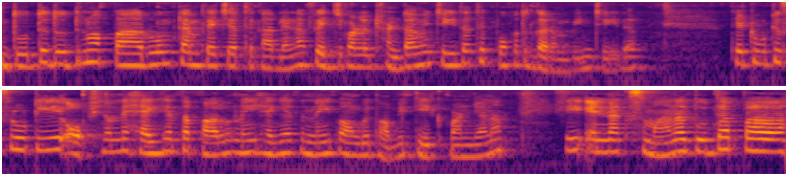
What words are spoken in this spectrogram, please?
ਦੁੱਧ ਦੁੱਧ ਨੂੰ ਆਪਾਂ ਰੂਮ ਟੈਂਪਰੇਚਰ ਤੇ ਕਰ ਲੈਣਾ। ਫ੍ਰਿਜ ਵਾਲਾ ਠੰਡਾ ਵੀ ਨਹੀਂ ਚਾਹੀਦਾ ਤੇ ਬਹੁਤ ਗਰਮ ਵੀ ਨਹੀਂ ਚਾਹੀਦਾ। ਤੇ ਟੂਟੀ ਫਰੂਟੀ ਇਹ ਆਪਸ਼ਨਲ ਨੇ, ਹੈਗੀਆਂ ਤਾਂ ਪਾ ਲਓ, ਨਹੀਂ ਹੈਗੀਆਂ ਤਾਂ ਨਹੀਂ ਪਾਉਂਗੇ ਤਾਂ ਵੀ ਕੇਕ ਬਣ ਜਾਣਾ। ਇਹ ਇੰਨਾ ਕੁ ਸਮਾਨ ਆ, ਦੁੱਧ ਆਪਾਂ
